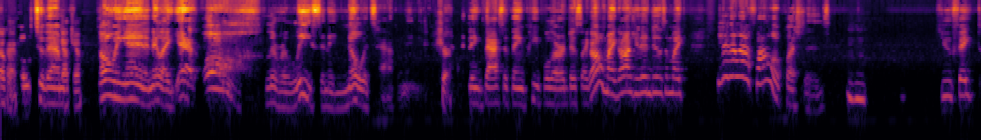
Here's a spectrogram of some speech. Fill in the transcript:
okay, Opposed to them gotcha. going in and they're like, yeah, oh, the release and they know it's happening. Sure. I think that's the thing. People are just like, "Oh my gosh, you didn't do this." I'm like, "You got a lot of follow up questions. Mm-hmm. You faked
